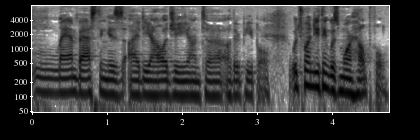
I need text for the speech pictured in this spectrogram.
lambasting his ideology onto other people. Which one do you think was more helpful?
